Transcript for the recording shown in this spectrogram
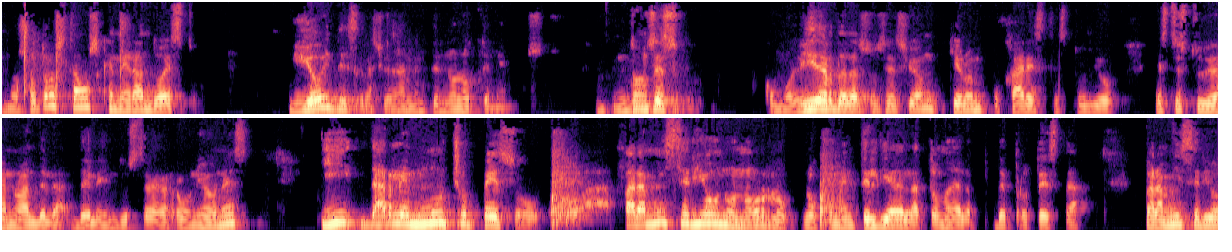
nosotros estamos generando esto y hoy desgraciadamente no lo tenemos. Entonces, como líder de la asociación, quiero empujar este estudio, este estudio anual de la, de la industria de reuniones y darle mucho peso. Para mí sería un honor, lo, lo comenté el día de la toma de, de protesta, para mí sería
